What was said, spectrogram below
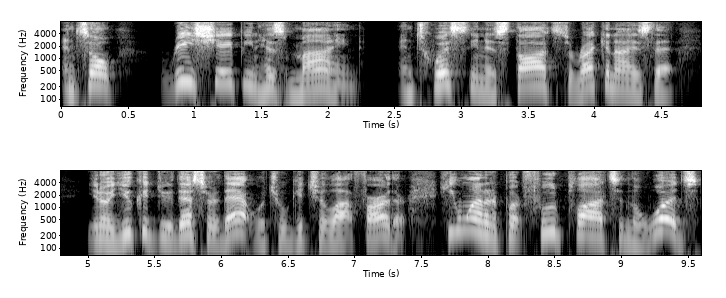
And so reshaping his mind and twisting his thoughts to recognize that you know, you could do this or that, which will get you a lot farther. He wanted to put food plots in the woods,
